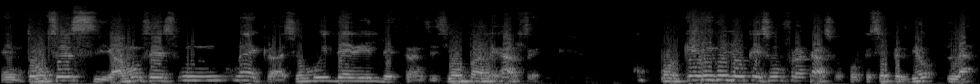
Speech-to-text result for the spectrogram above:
Entonces, digamos, es una declaración muy débil de transición para alejarse. ¿Por qué digo yo que es un fracaso? Porque se perdió la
